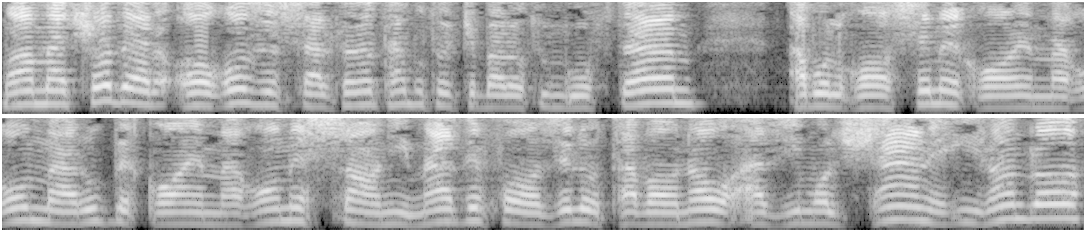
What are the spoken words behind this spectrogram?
محمد شا در آغاز سلطنت همونطور که براتون گفتم ابوالقاسم قائم مقام معروف به قائم مقام ثانی. مرد فاضل و توانا و عظیم الشعن ایران را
